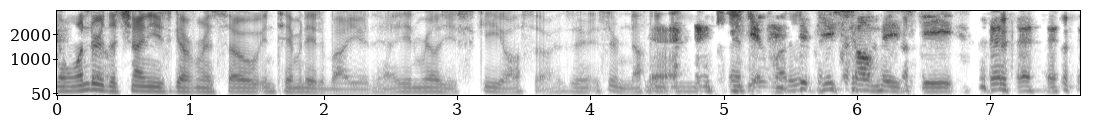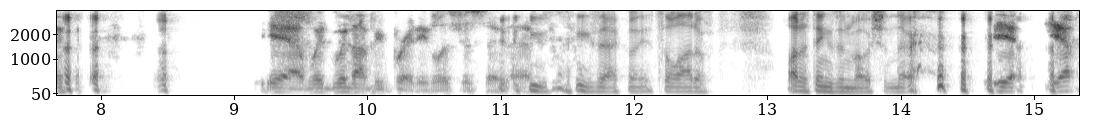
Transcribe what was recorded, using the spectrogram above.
No wonder So- the Chinese government is so intimidated by you. I didn't realize you ski. Also, is there is there nothing you can't do? if you saw me ski yeah would would not be pretty let's just say that exactly, it's a lot of a lot of things in motion there. yeah yep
